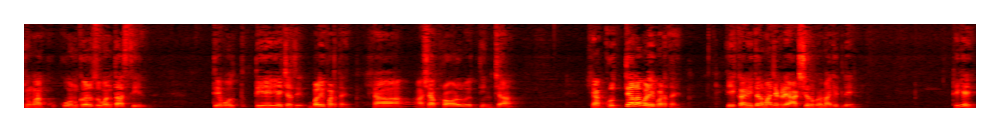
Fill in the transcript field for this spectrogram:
किंवा कोण गरजूवंत असतील ते बोल ते याच्याचे बळी पडतायत. ह्या अशा फ्रॉड व्यक्तींच्या ह्या कृत्याला बळी पडतायत. एकाने तर माझ्याकडे आठशे रुपये मागितले. ठीक आहे?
